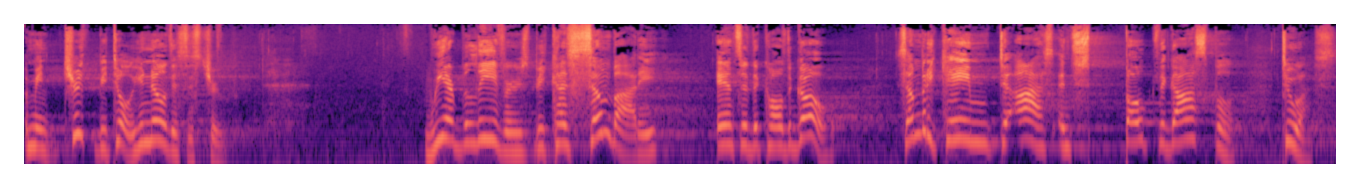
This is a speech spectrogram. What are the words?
I mean, truth be told, you know this is true. We are believers because somebody answered the call to go. Somebody came to us and spoke the gospel to us.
